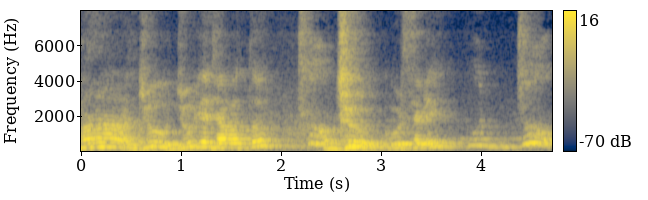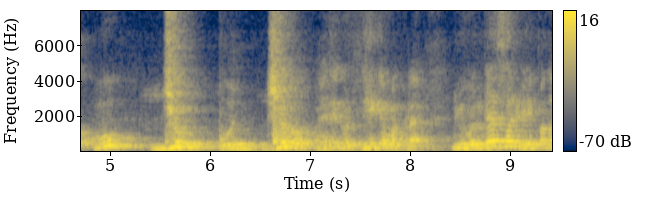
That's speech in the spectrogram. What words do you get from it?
ಹಾ ಜೂ ಜೂಗೆ ಜಾವತ್ತು? ಜೂ. ಜು ಕೂರ್ಸೇಳಿ U, Ju, ಉ ಜು ಉಜ್ಜು. ವೆರಿ ಗುಡ್ ಹೀಗೆ ಮಕ್ಕಳ ನೀವು ಒಂದೇ ಸಾರಿ ಈ ಪದ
